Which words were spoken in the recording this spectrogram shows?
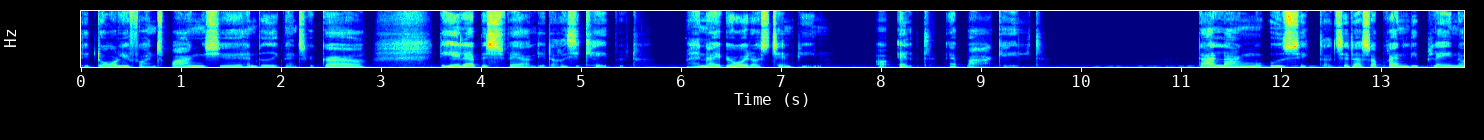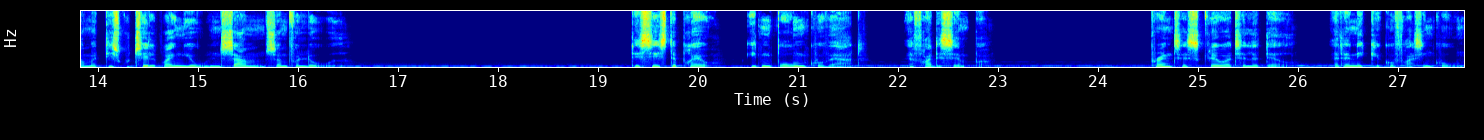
Det er dårligt for hans branche, han ved ikke, hvad han skal gøre. Det hele er besværligt og risikabelt. Men han har i øvrigt også tændt og alt er bare galt. Der er lange udsigter til deres oprindelige plan om, at de skulle tilbringe julen sammen som forlovet. Det sidste brev i den brune kuvert er fra december. Prentice skriver til Adele, at han ikke kan gå fra sin kone.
